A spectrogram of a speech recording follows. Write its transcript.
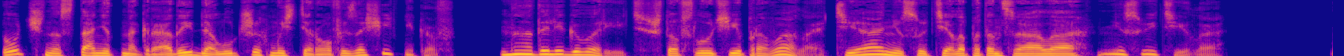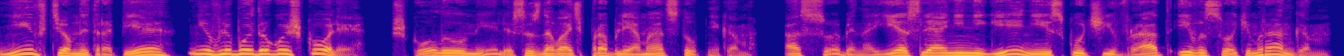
точно станет наградой для лучших мастеров и защитников. Надо ли говорить, что в случае провала Тианису тело потенциала не светило? Ни в темной тропе, ни в любой другой школе. Школы умели создавать проблемы отступникам, особенно если они не гении с кучей врат и высоким рангом.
